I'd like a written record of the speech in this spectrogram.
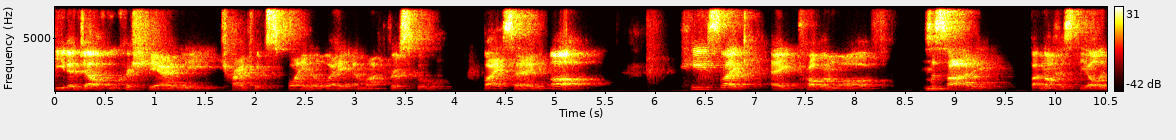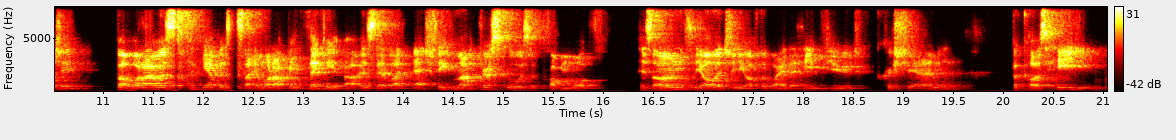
evangelical Christianity trying to explain away a Mark Driscoll by saying, oh, he's like a problem of hmm. society, but not his theology. But what I was picking up is like, and what I've been thinking about is that like actually Mark Driscoll was a problem of his own theology of the way that he viewed Christianity, because he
